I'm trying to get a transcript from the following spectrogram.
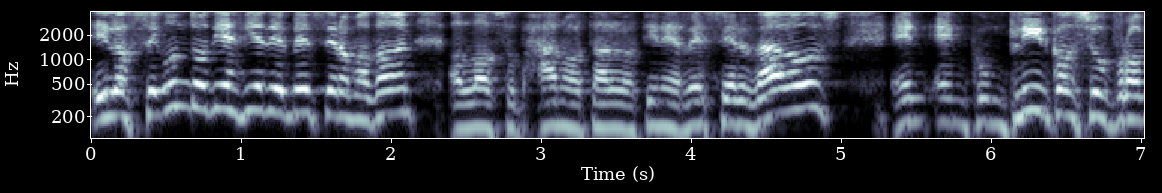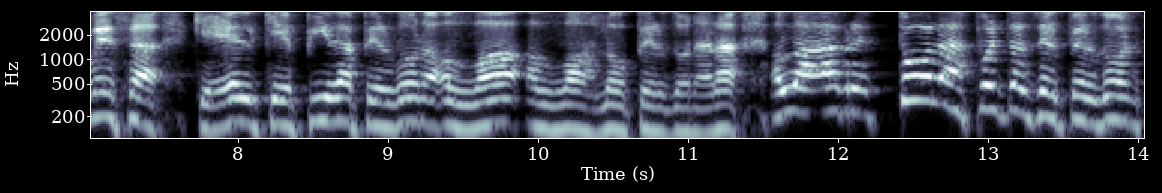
Y los segundos 10 días del mes de Ramadán, Allah subhanahu wa ta'ala los tiene reservados en, en cumplir con su promesa que el que pida perdón a Allah, Allah lo perdonará. Allah abre todas las puertas del perdón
